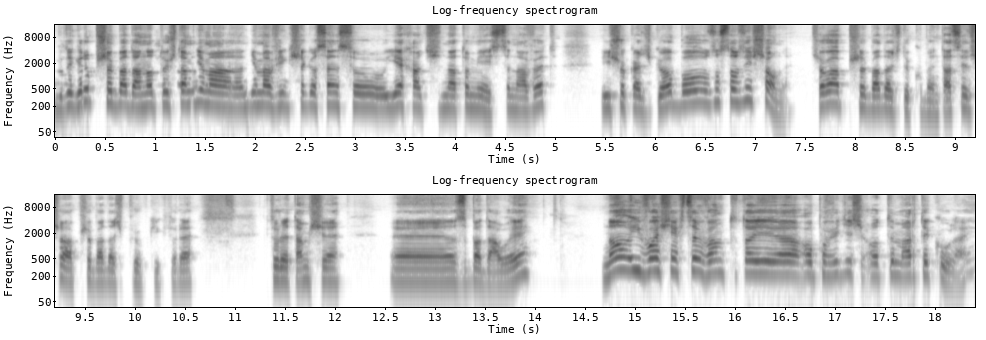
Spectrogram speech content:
gdy grób przebadano, to już tam nie ma, nie ma większego sensu jechać na to miejsce nawet i szukać go, bo został zniszczony. Trzeba przebadać dokumentację, trzeba przebadać próbki, które, które tam się e, zbadały. No i właśnie chcę Wam tutaj e, opowiedzieć o tym artykule,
